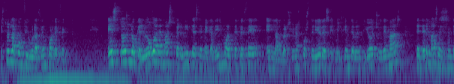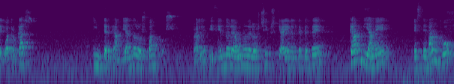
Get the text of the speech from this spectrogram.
Esto es la configuración por defecto. Esto es lo que luego además permite este mecanismo al CPC en las versiones posteriores, en 1128 y demás, tener más de 64K, intercambiando los bancos, ¿vale? Diciéndole a uno de los chips que hay en el CPC, cámbiame este banco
